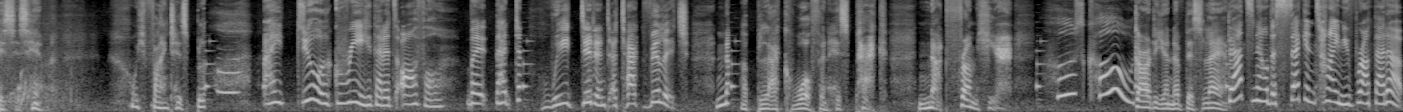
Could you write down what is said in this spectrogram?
This is him. We find his blood. Uh, I do agree that it's awful, but that do- We didn't attack village. No a black wolf and his pack. Not from here. Who's code? Guardian of this land. That's now the second time you've brought that up.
